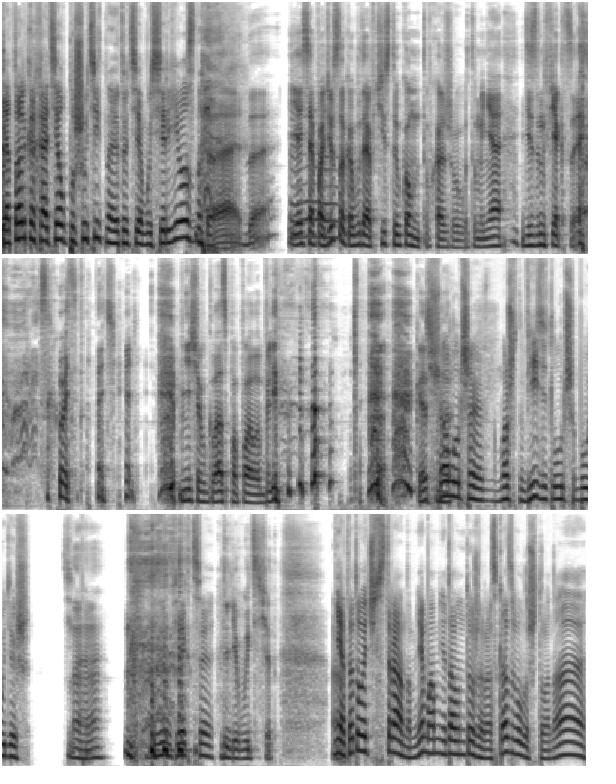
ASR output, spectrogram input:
я только хотел пошутить на эту тему, серьезно? Да, да. Я себя почувствовал, как будто я в чистую комнату вхожу. Вот у меня дезинфекция происходит вначале. Мне еще в глаз попало, блин. Еще лучше, может, видеть лучше будешь. Типа, ага. Дезинфекция. Или вытечет. А. Нет, это очень странно. Мне мама недавно тоже рассказывала, что она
